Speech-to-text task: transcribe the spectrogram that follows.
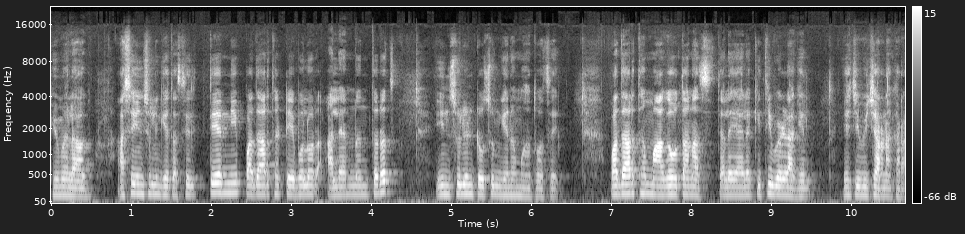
ह्युमेलॉग असे इन्सुलिन घेत असतील त्यांनी पदार्थ टेबलवर आल्यानंतरच इन्सुलिन टोचून घेणं महत्त्वाचं आहे. पदार्थ मागवतानाच त्याला यायला किती वेळ लागेल? याची विचारणा करा.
